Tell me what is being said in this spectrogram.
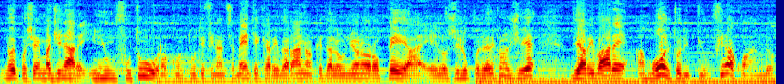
noi possiamo immaginare in un futuro, con tutti i finanziamenti che arriveranno anche dall'Unione Europea e lo sviluppo delle tecnologie, di arrivare a molto di più. Fino a quando?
